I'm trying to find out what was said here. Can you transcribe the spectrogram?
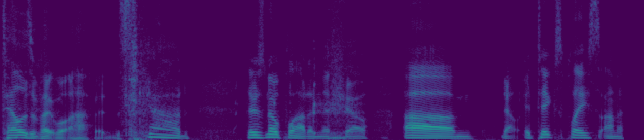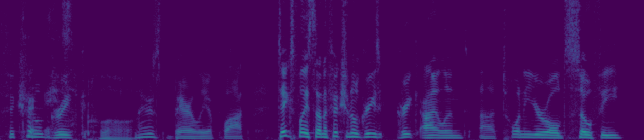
tell us about what happens. God, there's no plot in this show. Um, no, it takes place on a fictional There Greek. a plot. There's barely a plot. takes place on a fictional Greek, Greek island. Twenty-year-old Sophie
